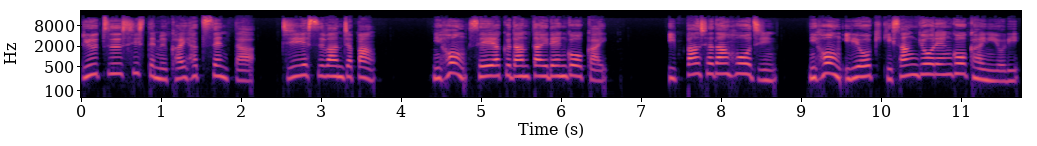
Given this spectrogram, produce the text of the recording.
流通システム開発センター GS1 ジャパン日本製薬団体連合会一般社団法人日本医療機器産業連合会により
